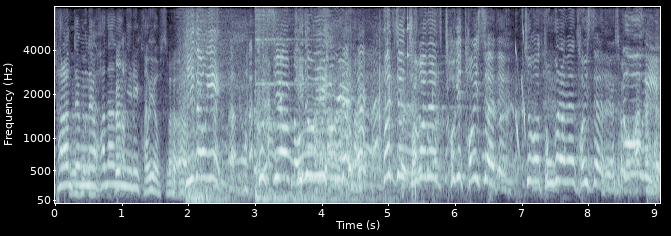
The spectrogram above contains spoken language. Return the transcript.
사람 때문에 화나는 일이 거의 없습니다. 비동이 쿱스형 비동이 완전 저거는 저기 더 있어야 돼 저거 동그라미 더 있어야 돼요 저거 똥이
